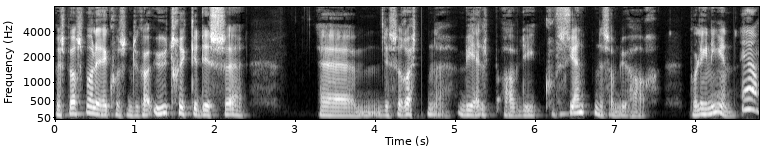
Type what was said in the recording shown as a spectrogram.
Men spørsmålet er hvordan du kan uttrykke disse, eh, disse røttene ved hjelp av de koeffisientene som du har på ligningen. Ja.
